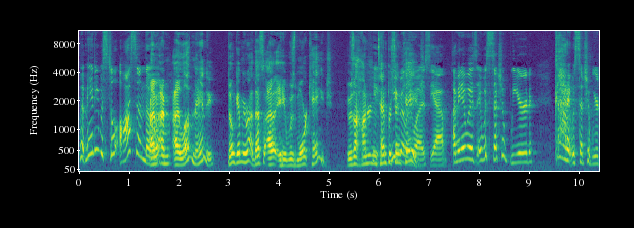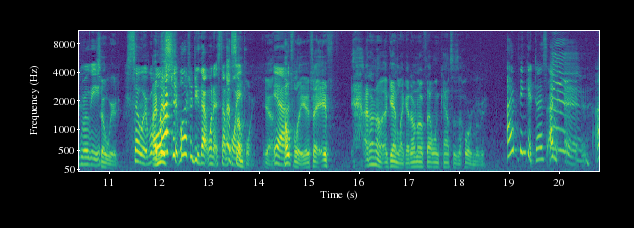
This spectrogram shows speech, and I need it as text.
But Mandy was still awesome, though. I'm, I'm I love Mandy. Don't get me wrong. That's I, it was more Cage. It was He- 110 He percent really Cage. was, yeah. I mean, it was it was such a weird. God, it was such a weird movie. So, weird. So weird. We'll, I we'll missed- have to we'll have to do that one at some At point. At some point, yeah. Yeah. Hopefully, if if I don't know, again, like I don't know if that one counts as a horror movie. I think it does. I'm, Eh, uh,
